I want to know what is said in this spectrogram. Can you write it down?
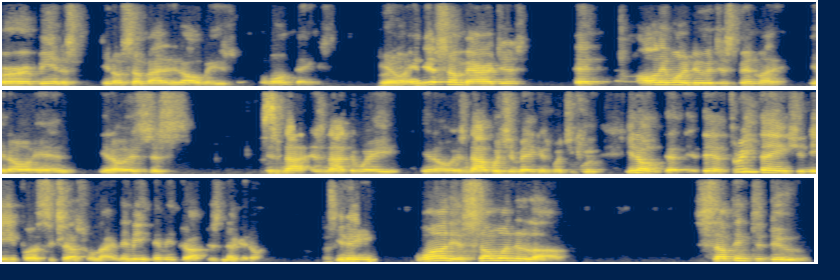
for her being a you know somebody that always want things, you right. know. And there's some marriages that all they want to do is just spend money, you know, and you know it's just it's not it's not the way you know. It's not what you make, is what you keep. You know, there are three things you need for a successful life. Let me let me drop this nugget on you. You need one is someone to love, something to do,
